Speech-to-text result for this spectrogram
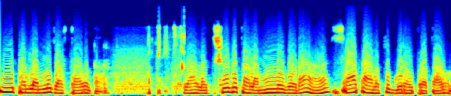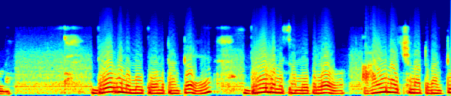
ఈ పనులన్నీ చేస్తూ ఉంటారు. వాళ్ళ జీవితాలన్నీ కూడా శాపాలకి గురైపోతా ఉన్నాయి. దేవుని నీతి ఏమిటంటే దేవుని సన్నిధిలో ఆయన ఇచ్చినటువంటి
